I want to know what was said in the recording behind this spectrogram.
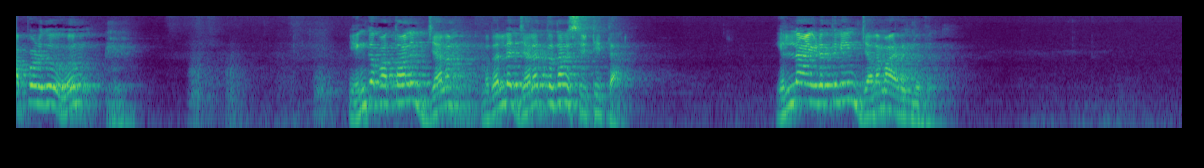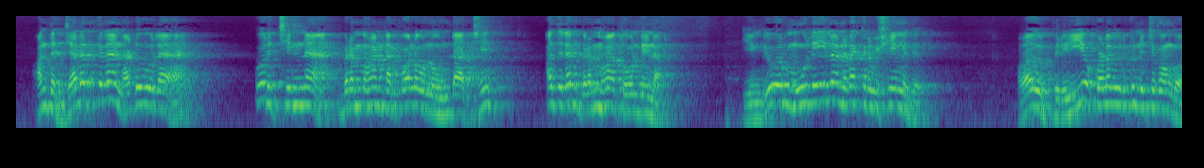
அப்பொழுது எங்க பார்த்தாலும் ஜலம் முதல்ல ஜலத்தை தான் சிருஷ்டித்தார். எல்லா இடத்துலையும் ஜலமா இருந்தது. அந்த ஜலத்துல நடுவில் ஒரு சின்ன பிரம்மாண்டம் போல ஒன்று உண்டாச்சு. அதில் பிரம்மா தோன்றினார். எங்கேயோ ஒரு மூலையில் நடக்கிற விஷயம் இது. அதாவது பெரிய குளம் இருக்குன்னு வச்சுக்கோங்க.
